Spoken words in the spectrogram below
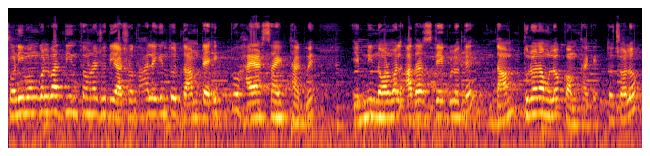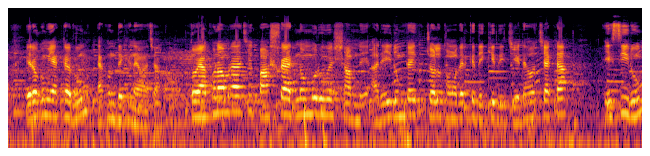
শনি, মঙ্গলবার দিন তোমরা যদি আসো, তাহলে কিন্তু দামটা একটু হায়ার সাইড থাকবে। এমনি নর্মাল আদার্স ডেগুলোতে দাম তুলনামূলক কম থাকে। তো চলো, এরকমই একটা রুম এখন দেখে নেওয়া যাক। তো এখন আমরা আছি পাঁচশো এক নম্বর রুমের সামনে, আর এই রুমটাই চলো তোমাদেরকে দেখিয়ে দিচ্ছি। এটা হচ্ছে একটা এসি রুম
